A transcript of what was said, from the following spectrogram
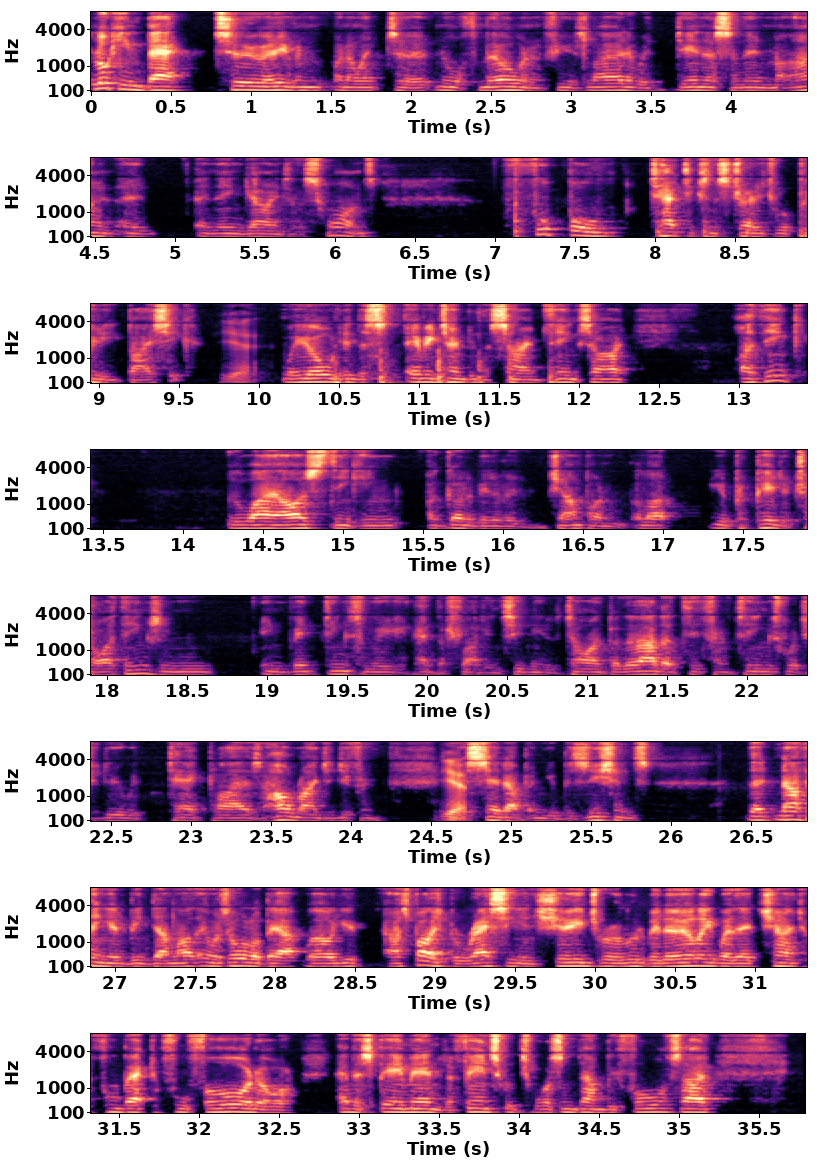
looking back to even when I went to North Melbourne a few years later with Dennis and then my own and, and then going to the Swans, football tactics and strategy were pretty basic. Yeah. We all did this. Every team did the same thing. So I, I think the way I was thinking, I got a bit of a jump on a lot. You're prepared to try things and invent things, and we had the flood in Sydney at the time. But there are other different things, what you do with tag players, a whole range of different Yeah. setup and your positions. That nothing had been done like that. It was all about well, you I suppose Barassi and Sheeds were a little bit early, where they'd change a fullback to full forward or have a spare man in defence, which wasn't done before. So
